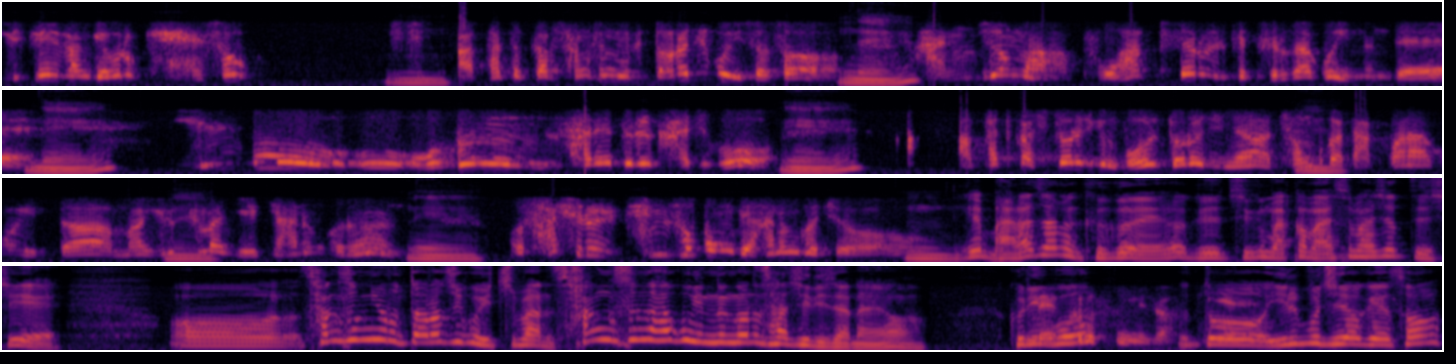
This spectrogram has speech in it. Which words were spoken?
일주일 간격으로 계속 음. 아파트값 상승률이 떨어지고 있어서 네. 안정화, 보합세로 이렇게 들어가고 있는데 네. 일부 오른 사례들을 가지고 네. 아파트값이 떨어지긴 뭘 떨어지냐 정부가 네. 낙관하고 있다 막 이렇게만 네. 얘기하는 거는 네. 어, 사실을 침소봉대하는 거죠. 음, 이게 말하자면 그거예요. 그 지금 아까 말씀하셨듯이 어, 상승률은 떨어지고 있지만 상승하고 있는 거는 사실이잖아요. 그리고 네, 또 예. 일부 지역에서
